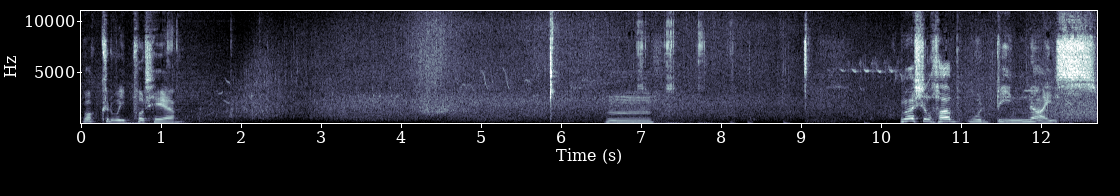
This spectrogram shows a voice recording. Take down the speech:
What could we put here? Hmm. Commercial hub would be nice.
